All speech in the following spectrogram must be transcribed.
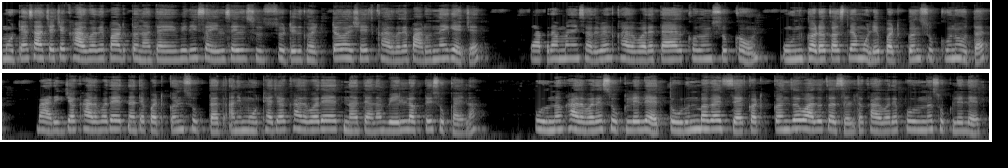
मोठ्या साच्याचे खारवरे पाडतो ना त्यावेळी सैल सैल सुटसुटीत घट्ट असेच खारवरे पाडून नाही घ्यायचे. त्याप्रमाणे सर्व खारवरे तयार करून सुकवून ऊन कडक असल्यामुळे पटकन सुकून होतात. बारीक ज्या खारवऱ्या आहेत ना त्या पटकन सुकतात आणि मोठ्या ज्या खारवऱ्या आहेत ना त्यांना वेळ लागते सुकायला. पूर्ण खारवऱ्या सुकलेल्या आहेत तोडून बघायचं आहे कटकन जर वाजत असेल तर खारवऱ्या पूर्ण सुकलेल्या आहेत.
